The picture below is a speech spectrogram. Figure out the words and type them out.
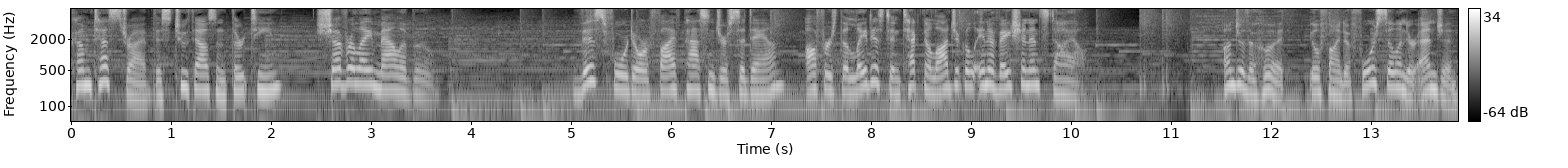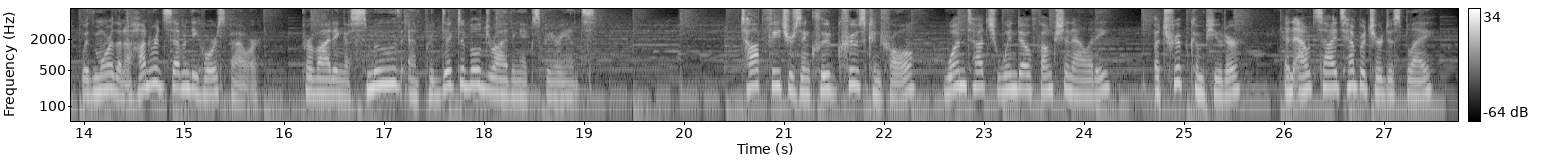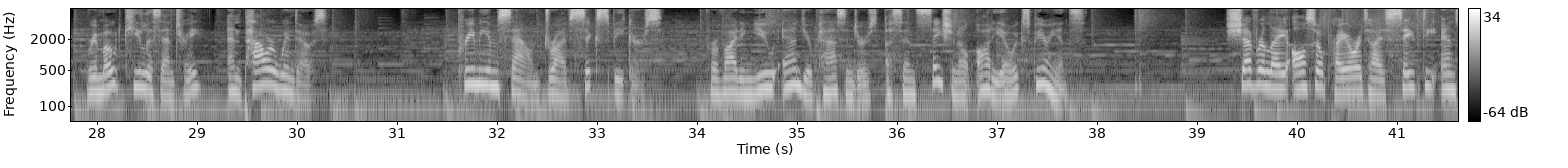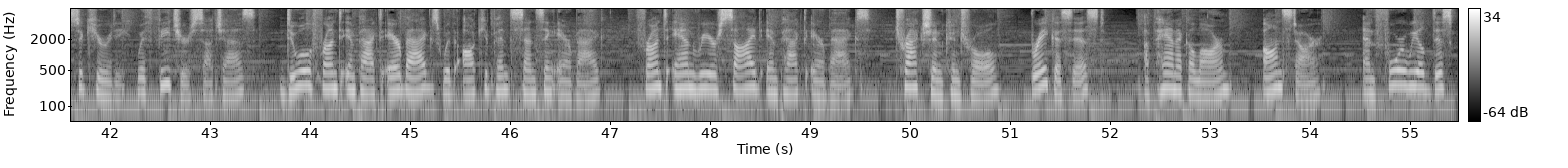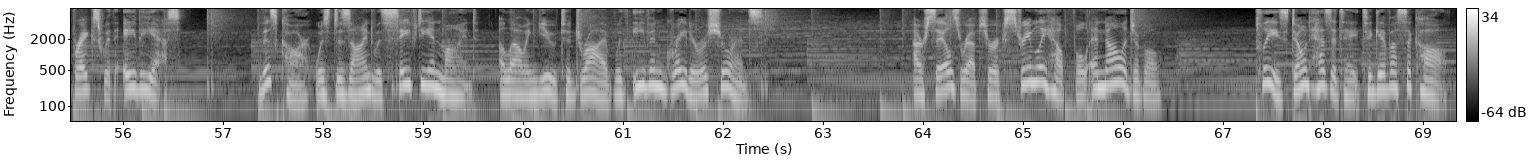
Come test drive this 2013 Chevrolet Malibu. This four-door, five-passenger sedan offers the latest in technological innovation and style. Under the hood, you'll find a four-cylinder engine with more than 170 horsepower, providing a smooth and predictable driving experience. Top features include cruise control, one-touch window functionality, a trip computer, an outside temperature display, remote keyless entry, and power windows. Premium sound drives six speakers, providing you and your passengers a sensational audio experience. Chevrolet also prioritized safety and security with features such as dual front impact airbags with occupant sensing airbag, front and rear side impact airbags, traction control, brake assist, a panic alarm, OnStar, and four-wheel disc brakes with ABS. This car was designed with safety in mind, allowing you to drive with even greater assurance. Our sales reps are extremely helpful and knowledgeable. Please don't hesitate to give us a call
